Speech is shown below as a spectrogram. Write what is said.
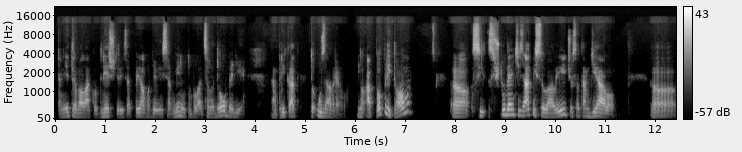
tá netrvala ako dnes 45 alebo 90 minút, to bolo aj celé do obedie. Napríklad to uzavrel. No a popri tom uh, si študenti zapisovali, čo sa tam dialo. Uh,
